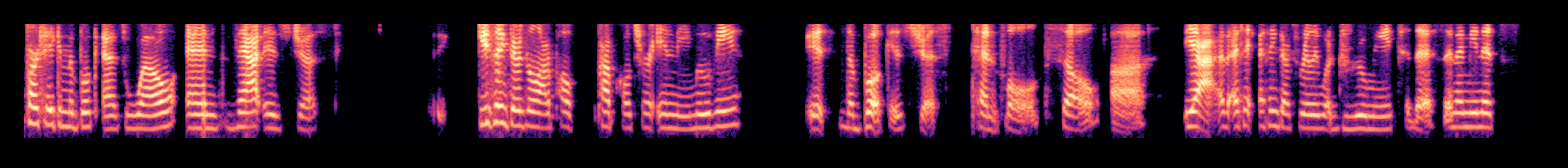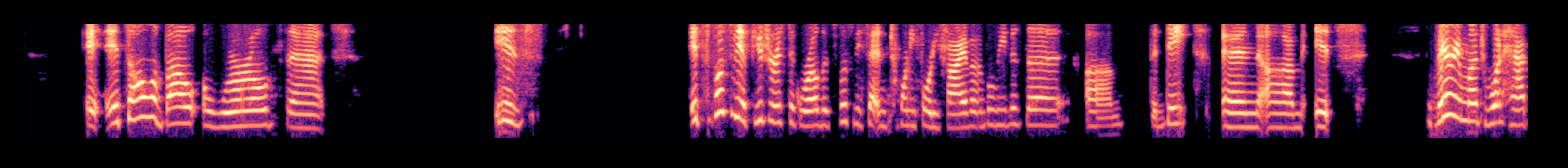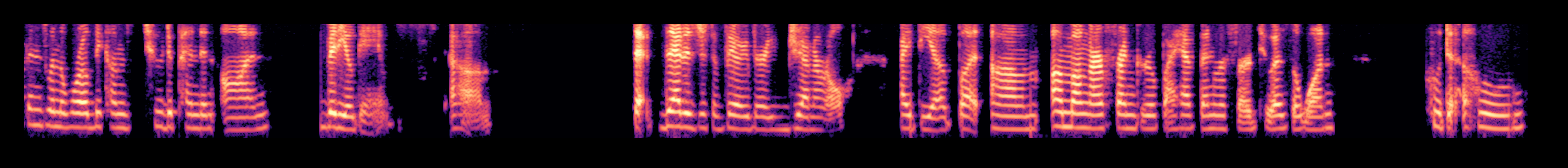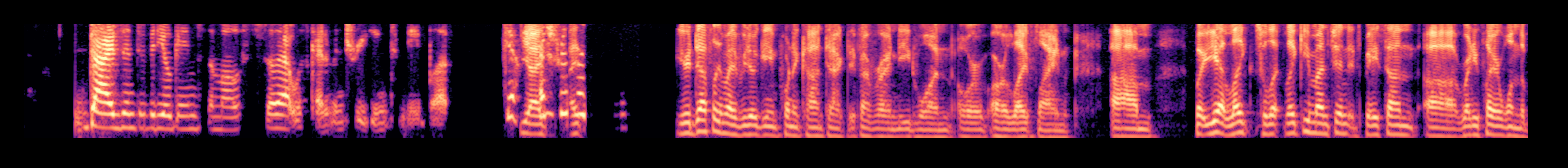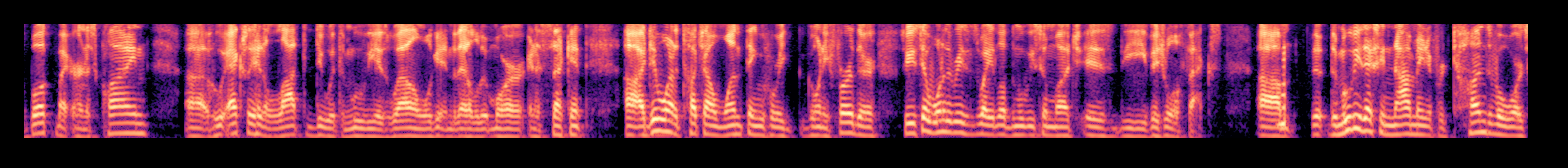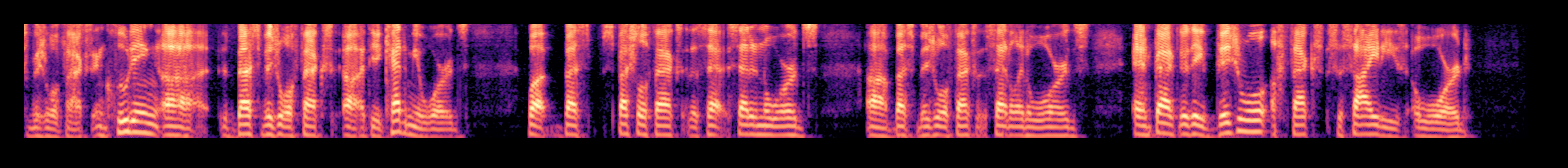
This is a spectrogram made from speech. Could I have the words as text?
partake in the book as well, and that is just. Do you think there's a lot of pop pop culture in the movie? It the book is just tenfold. So, uh, yeah, I, think I think that's really what drew me to this, and I mean it's it, it's all about a world that is it's supposed to be a futuristic world. It's supposed to be set in 2045, I believe, is the um, the date, and um, it's very much what happens when the world becomes too dependent on video games. Um, that that is just a very very general idea, but um, among our friend group, I have been referred to as the one who d- who dives into video games the most. So that was kind of intriguing to me. But yeah, yeah, I, I, really I, you're definitely my video game point of contact if ever I need one or or a lifeline. Um, but yeah, like so, like you mentioned, it's based on uh, Ready Player One, the book by Ernest Cline, uh, who actually had a lot to do with the movie as well, and we'll get into that a little bit more in a second. Uh, I did want to touch on one thing before we go any further. So you said one of the reasons why you love the movie so much is the visual effects. Um, the, the movie is actually nominated for tons of awards for visual effects, including uh, the best visual effects uh, at the Academy Awards, but best special effects at the Saturn Awards, uh, best visual effects at the Satellite Awards. In fact, there's a Visual Effects Societies Award,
